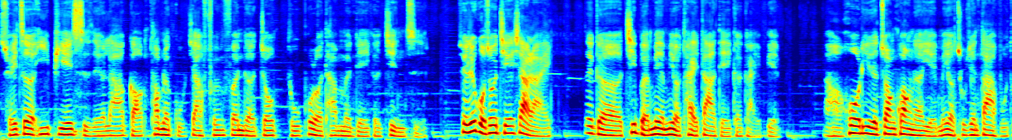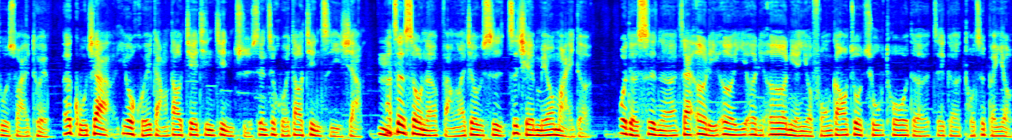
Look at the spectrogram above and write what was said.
随着 EPS 的一个拉高，他们的股价纷纷的都突破了他们的一个净值。所以如果说接下来这个基本面没有太大的一个改变，然后获利的状况呢，也没有出现大幅度衰退，而股价又回档到接近净值，甚至回到净值以下。嗯、那这时候呢，反而就是之前没有买的，或者是呢，在二零二一、二零二二年有逢高做出脱的这个投资朋友，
